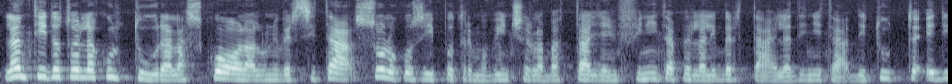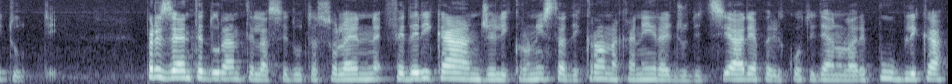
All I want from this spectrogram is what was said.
L'antidoto è la cultura, la scuola, l'università, solo così potremo vincere la battaglia infinita per la libertà e la dignità di tutte e di tutti. Presente durante la seduta solenne Federica Angeli, cronista di cronaca nera e giudiziaria per il quotidiano La Repubblica,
